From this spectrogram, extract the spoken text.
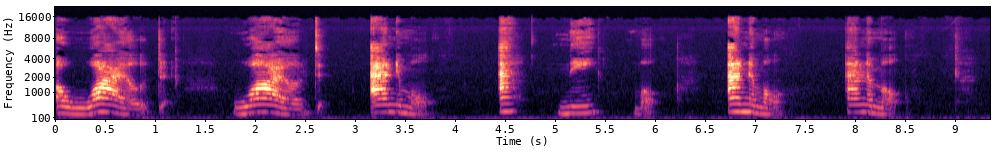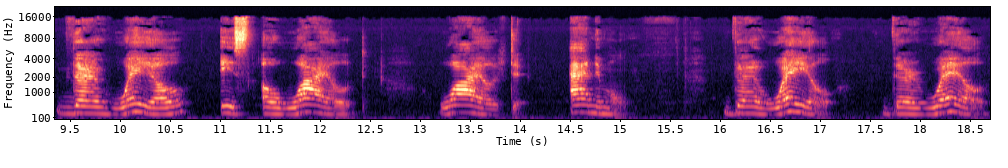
a wild, wild animal. Animal, animal, animal. The whale is a wild, wild animal. The whale, the whale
